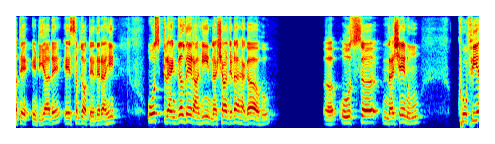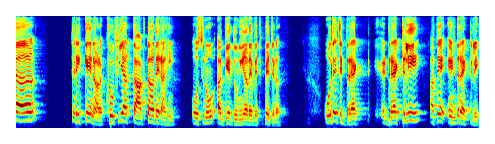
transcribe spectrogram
ਅਤੇ ਇੰਡੀਆ ਨੇ ਇਸ ਸਮਝੌਤੇ ਦੇ ਰਾਹੀਂ। ਉਸ ਟ੍ਰਾਇੰਗਲ ਦੇ ਰਾਹੀਂ ਨਸ਼ਾ ਜਿਹੜਾ ਹੈਗਾ ਉਹ ਉਸ ਨਸ਼ੇ ਨੂੰ ਖੂਫੀਆ ਤਰੀਕੇ ਨਾਲ, ਖੂਫੀਆ ਤਾਕਤਾਂ ਦੇ ਰਾਹੀਂ ਉਸ ਨੂੰ ਅੱਗੇ ਦੁਨੀਆ ਦੇ ਵਿੱਚ ਭੇਜਣਾ। ਉਹਦੇ ਚ ਡਾਇਰੈਕਟ ਡਾਇਰੈਕਟਲੀ ਅਤੇ ਇਨਡਾਇਰੈਕਟਲੀ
